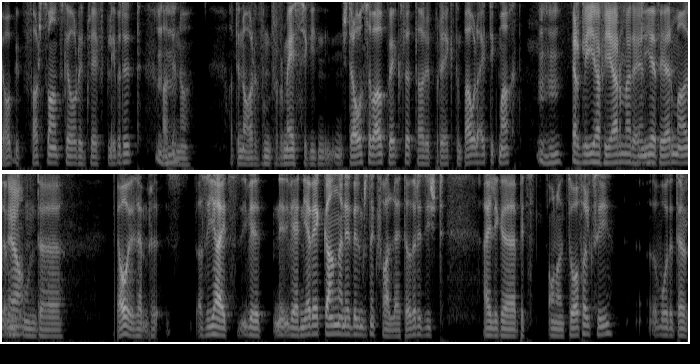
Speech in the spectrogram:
ja, bin fast 20 Jahre im Geschäft geblieben dort. Mhm. Hat dann noch, hat dann nachher von Vermessung in, in den Strassenbau gewechselt, habe Projekt- und Bauleitung gemacht. Mhm. Er gleiche Firma dann. Gleiche Firma und, Ja. und äh, ja, das hat mir, also ich, habe jetzt, ich wäre wäre nie weggegangen, nicht weil mir es nicht gefallen hat, oder? Es ist eigentlich äh, ein bisschen auch noch ein Zufall gewesen, wo der,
